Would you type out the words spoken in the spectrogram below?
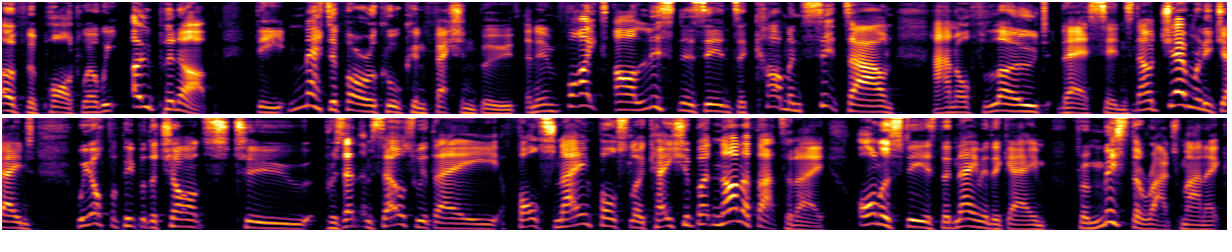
of the pod where we open up the metaphorical confession booth and invite our listeners in to come and sit down and offload their sins. Now, generally, James, we offer people the chance to present themselves with a false name, false location, but none of that today. Honesty is the name of the game from Mr. Rajmanik,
